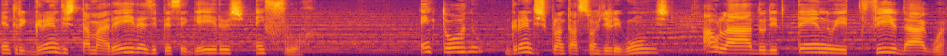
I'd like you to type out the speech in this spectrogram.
entre grandes tamareiras e pessegueiros em flor. Em torno, grandes plantações de legumes, ao lado de tênue fio d'água,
